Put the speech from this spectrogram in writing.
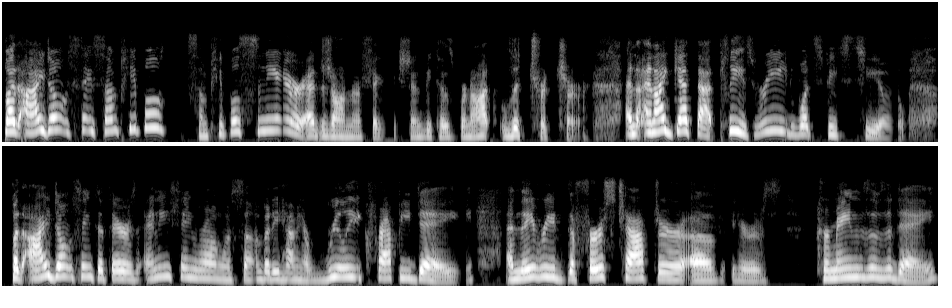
but I don't say some people some people sneer at genre fiction because we're not literature. And and I get that. Please read what speaks to you. But I don't think that there is anything wrong with somebody having a really crappy day and they read the first chapter of here's Cremains of the Day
